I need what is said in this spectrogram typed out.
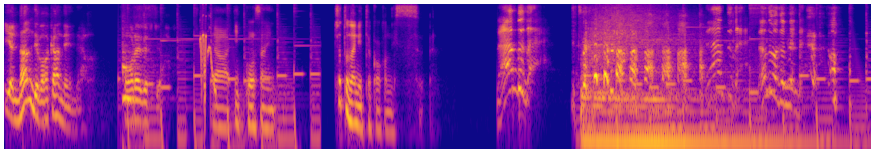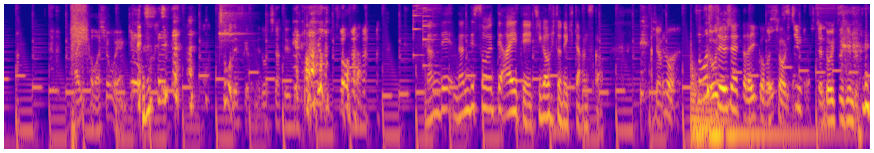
いや、なんでわかんねえんだよ。これですよ。じゃあ、いっこさん。ちょっと何言ってるかわかんないです。なんでだなんでだなんでわかんねえんだ相川翔やんけ。そうですけどね、どっちかというと。そうだ。なんで、なんでそうやってあえて違う人できたんですか？でもそのシチュエーションやったら一個の勝利人物じゃドイツ人物。伊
